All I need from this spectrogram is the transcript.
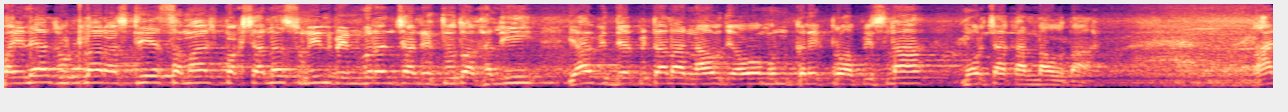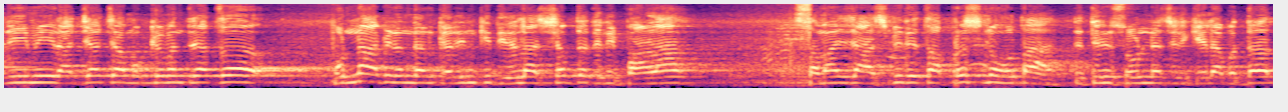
पहिल्याच उठला राष्ट्रीय समाज पक्षानं सुनील बेनगुरांच्या नेतृत्वाखाली या विद्यापीठाला नाव द्यावं म्हणून कलेक्टर ऑफिसला मोर्चा काढला होता. आणि मी राज्याच्या मुख्यमंत्र्याचं पुन्हा अभिनंदन करीन की दिलेला शब्द त्यांनी पाळला. समाजाच्या अस्मितेचा प्रश्न होता ते त्यांनी सोडण्यासाठी केल्याबद्दल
